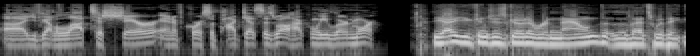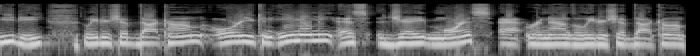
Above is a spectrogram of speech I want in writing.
uh, you've got a lot to share. And of course, a podcast as well. How can we learn more? Yeah, you can just go to renowned, that's with a ED, leadership.com, or you can email me, sjmorris at renownedleadership.com.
